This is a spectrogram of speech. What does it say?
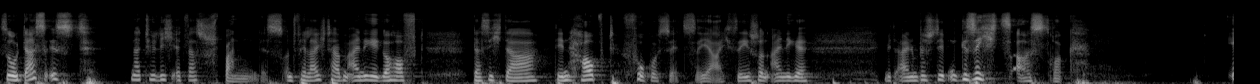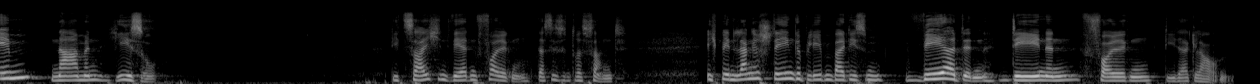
So, das ist natürlich etwas Spannendes. Und vielleicht haben einige gehofft, dass ich da den Hauptfokus setze. Ja, ich sehe schon einige mit einem bestimmten Gesichtsausdruck. Im Namen Jesu. Die Zeichen werden folgen. Das ist interessant. Ich bin lange stehen geblieben bei diesem werden denen folgen, die da glauben.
